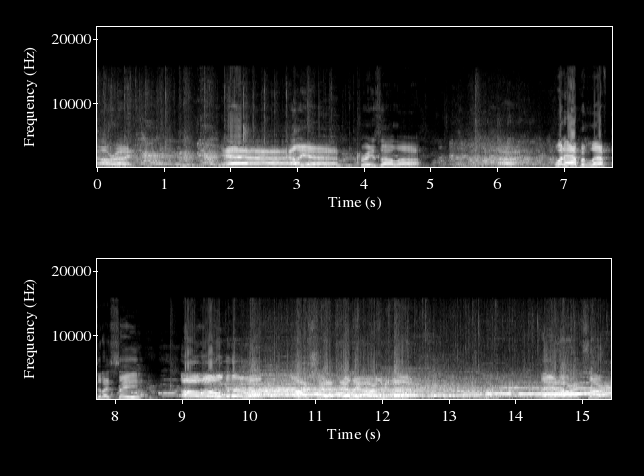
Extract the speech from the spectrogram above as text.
All right. Yeah, hell yeah. Praise Allah. All right. What happened, left? Did I say? Oh, oh, look at that. Oh, shit. There they are. Look at that. Man, all right, sorry.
